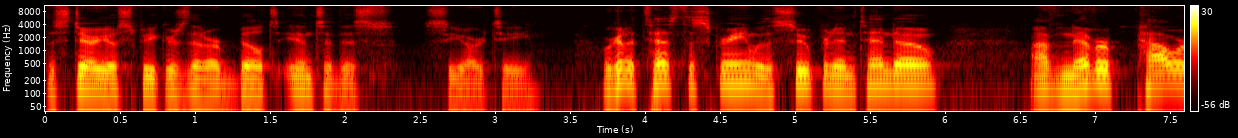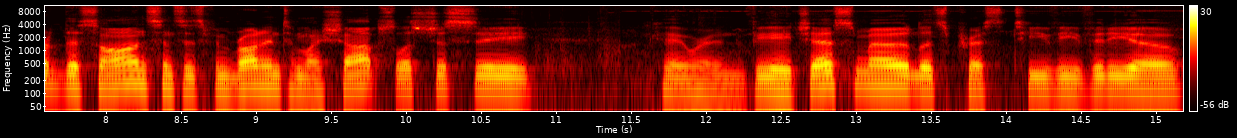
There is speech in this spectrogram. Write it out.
the stereo speakers that are built into this CRT. We're going to test the screen with a Super Nintendo. I've never powered this on since it's been brought into my shop, so let's just see. Okay, we're in VHS mode. Let's press TV video.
